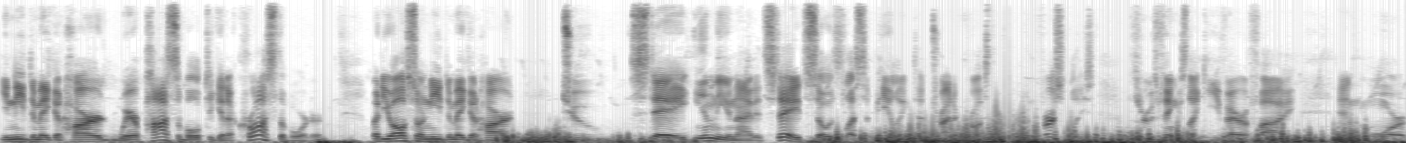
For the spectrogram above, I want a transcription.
You need to make it hard where possible to get across the border, but you also need to make it hard to stay in the United States so it's less appealing to try to cross the border in the first place through things like e verify more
